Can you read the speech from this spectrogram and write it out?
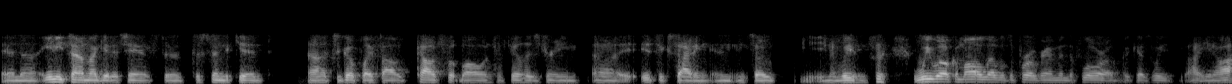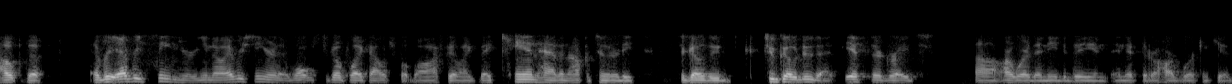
and uh, anytime I get a chance to to send a kid uh, to go play college football and fulfill his dream, uh, it's exciting. And, and so you know, we we welcome all levels of program in the Flora because we, you know, I hope the every every senior, you know, every senior that wants to go play college football, I feel like they can have an opportunity to go do to go do that if their grades uh, are where they need to be and, and if they're a hardworking kid.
